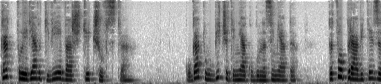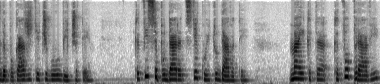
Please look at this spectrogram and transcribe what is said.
как проявявате вие вашите чувства? Когато обичате някого на земята, какво правите, за да покажете, че го обичате? Какви са подаръците, които давате? Майката какво прави,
